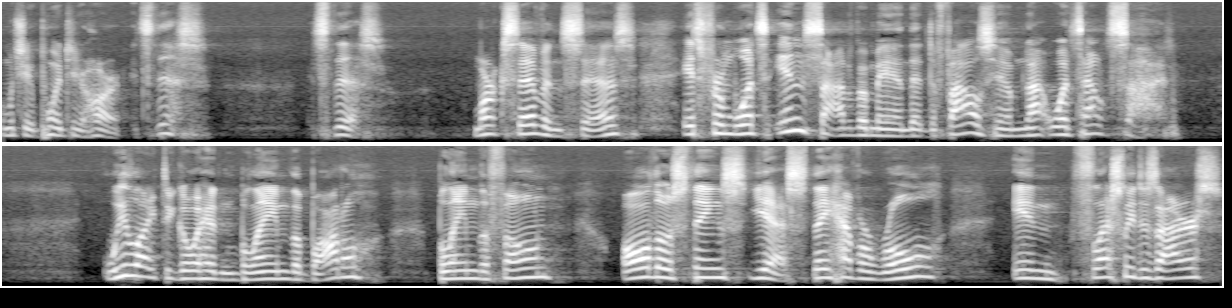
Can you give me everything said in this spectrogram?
I want you to point to your heart. It's this. It's this. Mark 7 says, It's from what's inside of a man that defiles him, not what's outside. We like to go ahead and blame the bottle, blame the phone. All those things, yes, they have a role in fleshly desires,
